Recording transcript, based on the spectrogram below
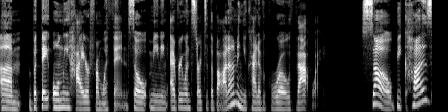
Um, but they only hire from within. So meaning everyone starts at the bottom and you kind of grow that way. So because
